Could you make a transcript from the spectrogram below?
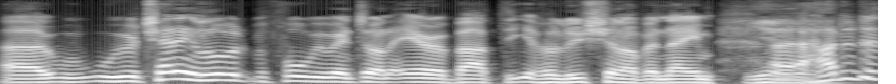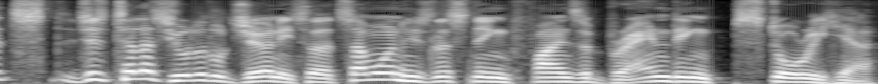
Uh, we were chatting a little bit before we went on air about the evolution of a name. Yeah, Uh, yeah. How did it? s- Just tell us your little journey, so that someone who's listening finds a branding story here.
